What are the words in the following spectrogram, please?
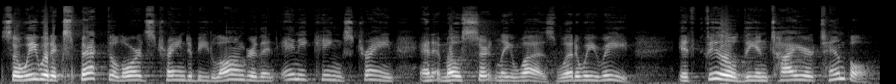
So we would expect the Lord's train to be longer than any king's train, and it most certainly was. What do we read? It filled the entire temple.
